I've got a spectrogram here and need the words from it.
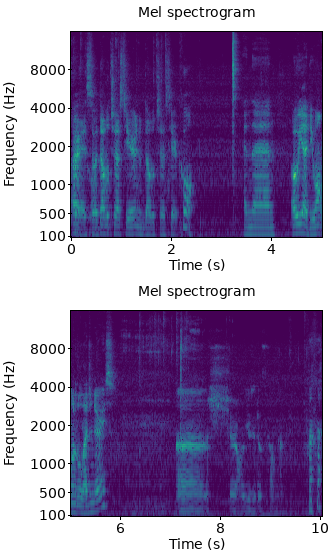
Alright, so a double chest here and a double chest here. Cool. And then, oh yeah, do you want one of the legendaries? Uh, sure, I'll use it as a helmet.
